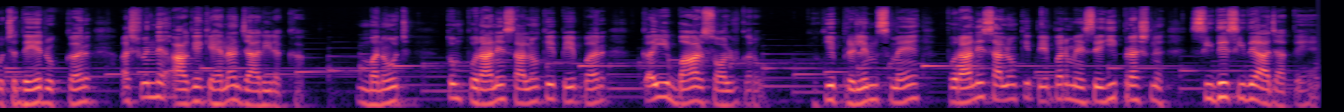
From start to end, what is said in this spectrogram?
कुछ देर रुककर अश्विन ने आगे कहना जारी रखा, मनोज, तुम पुराने सालों के पेपर कई बार सॉल्व करो, क्योंकि प्रीलिम्स में पुराने सालों के पेपर में से ही प्रश्न सीधे सीधे आ जाते हैं,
